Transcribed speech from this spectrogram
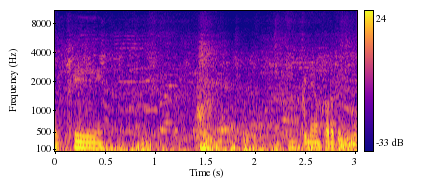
ഓക്കെ പിന്നെ അപ്പുറത്തേക്ക്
